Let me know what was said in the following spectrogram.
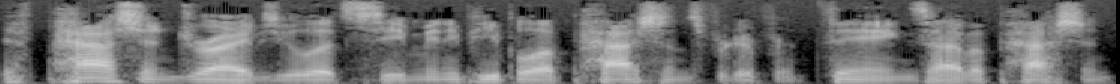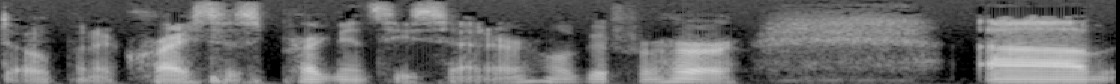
if passion drives you, let's see, many people have passions for different things. I have a passion to open a crisis pregnancy center. Well, good for her. Um,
